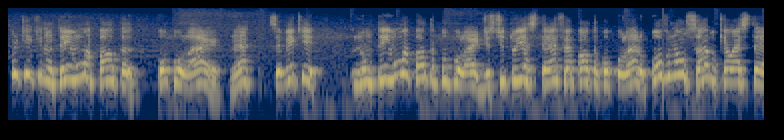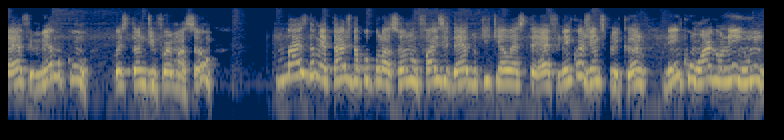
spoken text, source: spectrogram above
Por que, que não tem uma pauta popular, né? Você vê que não tem uma pauta popular. Destituir STF é pauta popular. O povo não sabe o que é o STF, mesmo com, com esse tanto de informação. Mais da metade da população não faz ideia do que é o STF, nem com a gente explicando, nem com órgão nenhum.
